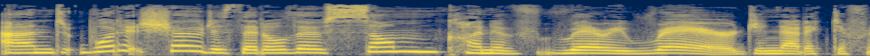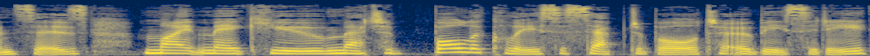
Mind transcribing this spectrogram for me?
And what it showed is that although some kind of very rare genetic differences might make you metabolically susceptible to obesity,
